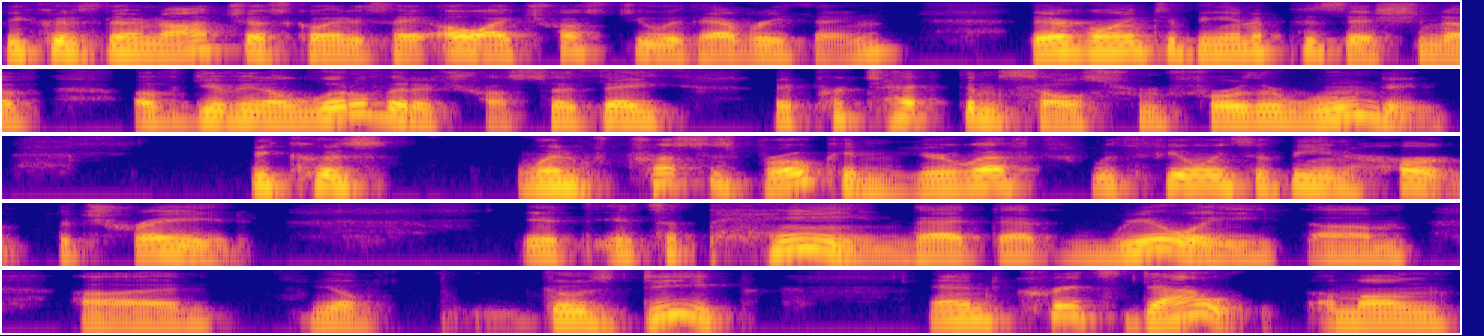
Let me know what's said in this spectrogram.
because they're not just going to say, Oh, I trust you with everything. They're going to be in a position of, of giving a little bit of trust so that they, they protect themselves from further wounding. Because when trust is broken, you're left with feelings of being hurt, betrayed. It, it's a pain that that really um, uh, you know goes deep and creates doubt among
